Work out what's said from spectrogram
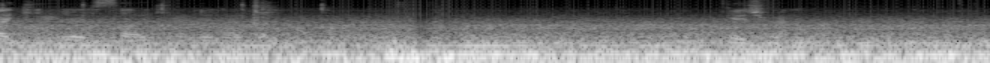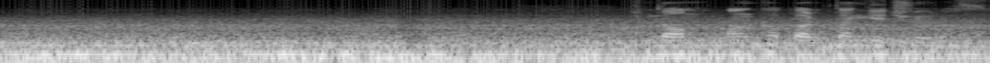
Sakin gel, sakin gel hadi. Geç beni. Şimdi An- Anka Park'tan geçiyoruz.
